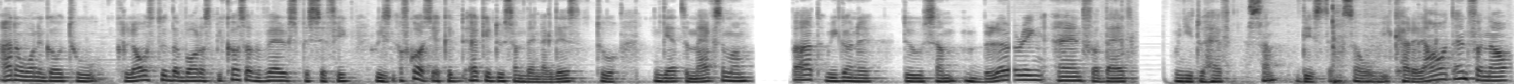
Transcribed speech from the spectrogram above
I don't want to go too close to the borders because of a very specific reason. Of course I could I could do something like this to get the maximum but we're gonna do some blurring and for that we need to have some distance. So we cut it out and for now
